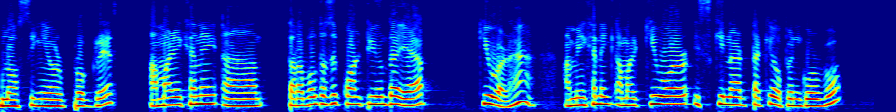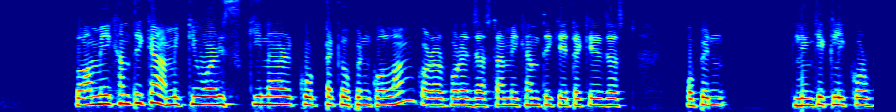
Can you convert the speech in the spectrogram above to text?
losing your progress আমার এখানে তারা বলতেছে কন্টিনিউ দ্য অ্যাপ কিউআর হ্যাঁ? আমি এখানে আমার কিউআর স্ক্যানারটাকে ওপেন করব। তো আমি এখান থেকে আমি কিউআর স্ক্যানার কোডটাকে ওপেন করলাম। করার পরে জাস্ট আমি এখান থেকে এটাকে জাস্ট ওপেন লিঙ্কে ক্লিক করব।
